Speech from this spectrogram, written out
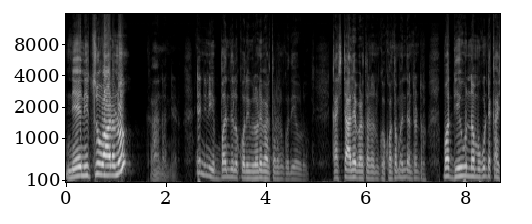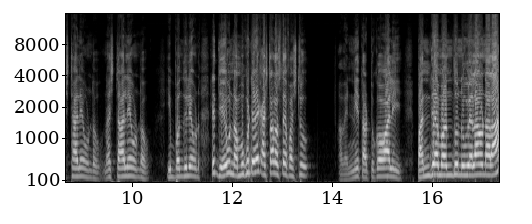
నేనిచ్చువాడను కానన్నాడు. అంటే నేను ఇబ్బందుల కొలిమిలోనే పెడతాడు అనుకో దేవుడు. కష్టాలే పెడతాడు అనుకో కొంతమంది అంటుంటారు మా దేవుని నమ్ముకుంటే కష్టాలే ఉండవు నష్టాలే ఉండవు ఇబ్బందులే ఉండవు. అంటే దేవుని నమ్ముకుంటేనే కష్టాలు వస్తాయి ఫస్ట్. అవన్నీ తట్టుకోవాలి. పందెమందు నువ్వు ఎలా ఉండాలా?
